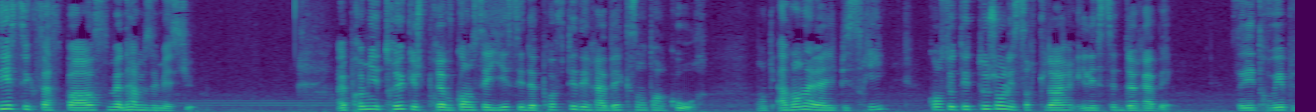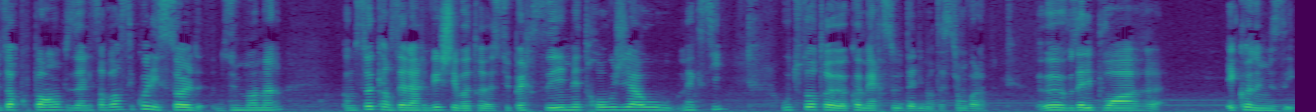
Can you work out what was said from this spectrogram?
ici que ça se passe, mesdames et messieurs. Un premier truc que je pourrais vous conseiller, c'est de profiter des rabais qui sont en cours. Donc, avant d'aller à l'épicerie, consultez toujours les circulaires et les sites de rabais. Vous allez trouver plusieurs coupons, vous allez savoir c'est quoi les soldes du moment. Comme ça, quand vous allez arriver chez votre Super C, Métro, GA ou Maxi, ou tout autre commerce d'alimentation, voilà, euh, vous allez pouvoir économiser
